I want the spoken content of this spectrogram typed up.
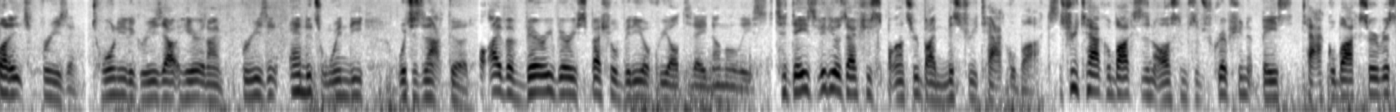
but it's freezing. 20 degrees out here and I'm freezing and it's windy, which is not good. I have a very, very special video for y'all today, none the least. Today's video is actually sponsored by Mystery Tackle Box. Mystery Tackle Box is an awesome subscription-based tackle box service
